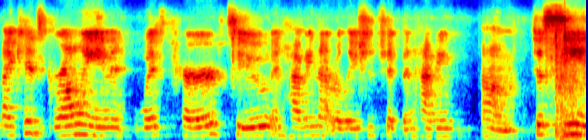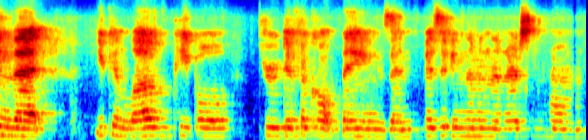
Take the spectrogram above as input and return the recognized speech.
my kids growing with her too, and having that relationship, and having um, just seeing that you can love people through difficult things, and visiting them in the nursing home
